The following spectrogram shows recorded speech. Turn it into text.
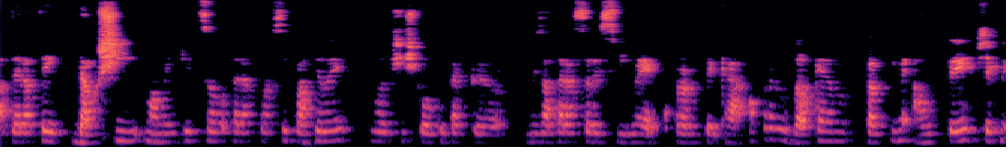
A teda ty další maminky, co teda si platili tu lepší školku, tak eh, my zaterasili svými opravdu tyka, opravdu velké, velkými auty, všechny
